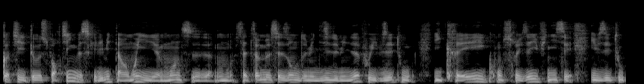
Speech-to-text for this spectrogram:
quand il était au Sporting, parce que limite à un moment il a moins de cette fameuse saison 2010-2009 où il faisait tout, il créait, il construisait, il finissait, il faisait tout.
